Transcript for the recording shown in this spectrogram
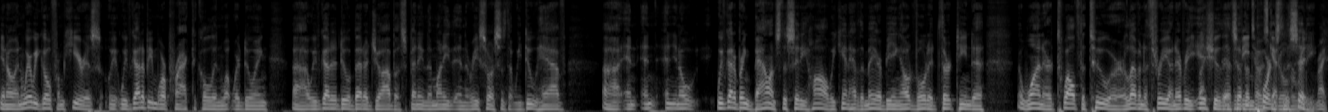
You know, and where we go from here is we, we've got to be more practical in what we're doing. Uh, we've got to do a better job of spending the money and the resources that we do have. Uh, and, and, and, you know, we've got to bring balance to City Hall. We can't have the mayor being outvoted 13 to 1 or 12 to 2 or 11 to 3 on every issue that's the of importance to the city. Right.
